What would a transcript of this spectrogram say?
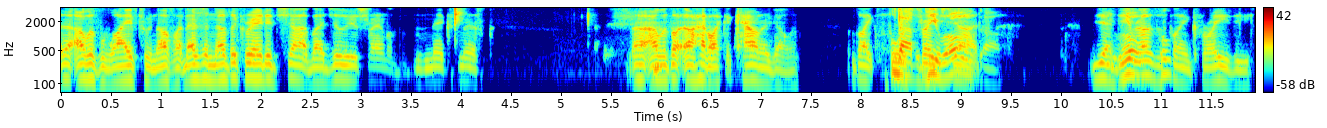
I was live to I like, "That's another created shot by Julius Randle. The Knicks missed." I was like, I had like a counter going. It was like four straight shots. Though. Yeah, D Rose was playing crazy.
